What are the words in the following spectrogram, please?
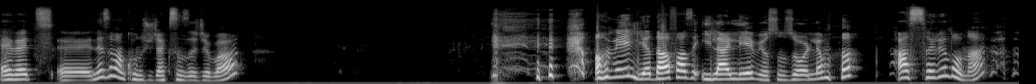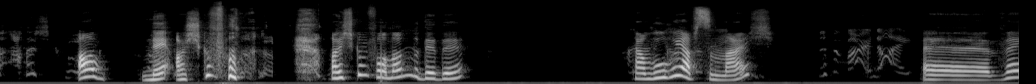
evet e, ne zaman konuşacaksınız acaba? Amelia daha fazla ilerleyemiyorsun zorlama. Aa sarıl ona. Aa ne aşkım falan. aşkım falan mı dedi? Tamam vuhu yapsınlar. Ee, ve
